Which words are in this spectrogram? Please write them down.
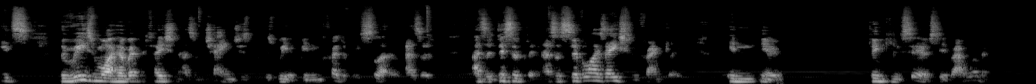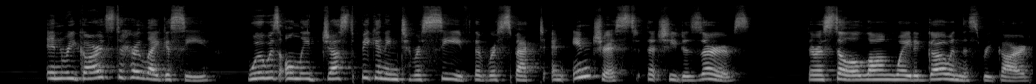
it's the reason why her reputation hasn't changed is because we have been incredibly slow as a as a discipline, as a civilization, frankly, in you know thinking seriously about women. In regards to her legacy, Wu is only just beginning to receive the respect and interest that she deserves. There is still a long way to go in this regard,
